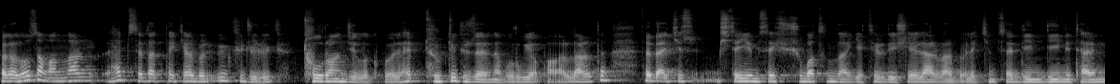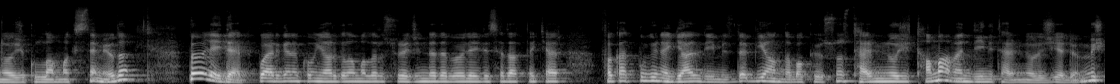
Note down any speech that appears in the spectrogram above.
Fakat o zamanlar hep Sedat Peker böyle ülkücülük, Turancılık böyle hep Türklük üzerine vurgu yaparlardı. Ve belki işte 28 Şubat'ın da getirdiği şeyler var böyle kimse din, dini terminoloji kullanmak istemiyordu. Böyleydi hep. Bu Ergenekon yargılamaları sürecinde de böyleydi Sedat Peker. Fakat bugüne geldiğimizde bir anda bakıyorsunuz terminoloji tamamen dini terminolojiye dönmüş.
